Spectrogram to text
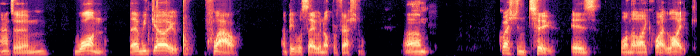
Adam, one. There we go. Wow. And people say we're not professional. Um, question two is one that I quite like.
